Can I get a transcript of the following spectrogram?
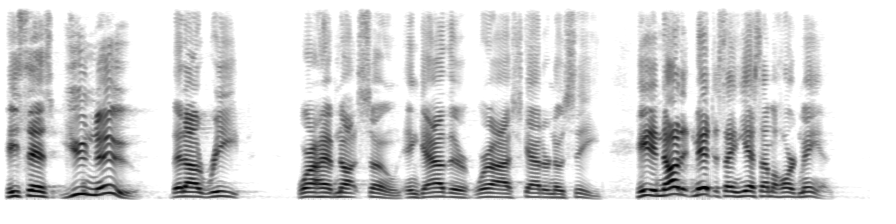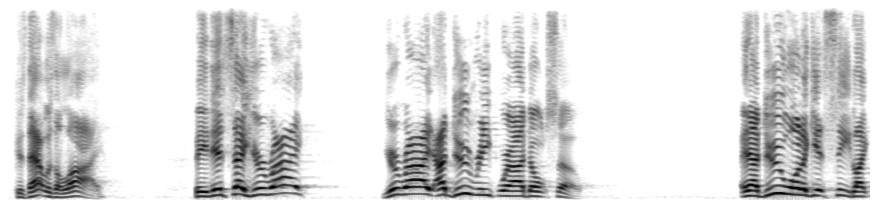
He says, You knew that I reap where I have not sown and gather where I scatter no seed. He did not admit to saying, Yes, I'm a hard man, because that was a lie. But he did say, You're right. You're right. I do reap where I don't sow. And I do want to get seed. Like,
